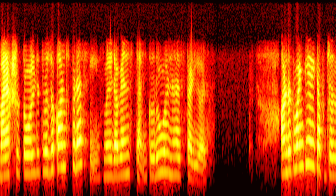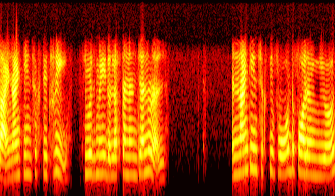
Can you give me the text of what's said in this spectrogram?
Manekshaw told it was a conspiracy made against him to ruin his career. On the 28th of July 1963, he was made a Lieutenant General. In 1964, the following year,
